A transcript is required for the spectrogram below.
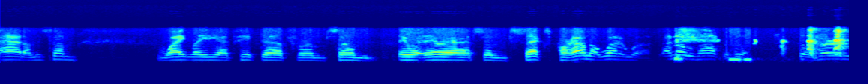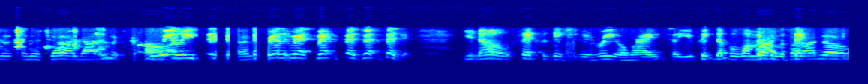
Adam, some white lady I picked up from some they were they were at some sex party. I don't know what it was. I know it was off the. So her and, the, and this guy got in the car. really, And, really, Cedric, you know, sex addiction is real, right? So you picked up a woman right, from a sex. I know.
